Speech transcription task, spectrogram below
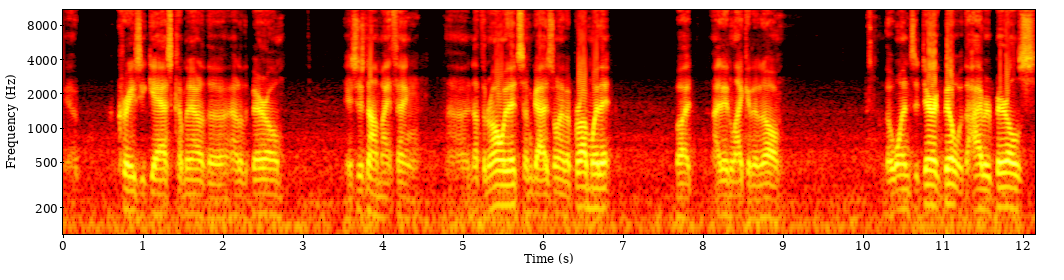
you know, crazy gas coming out of the out of the barrel. It's just not my thing. Uh, nothing wrong with it. Some guys don't have a problem with it, but I didn't like it at all. The ones that Derek built with the hybrid barrels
